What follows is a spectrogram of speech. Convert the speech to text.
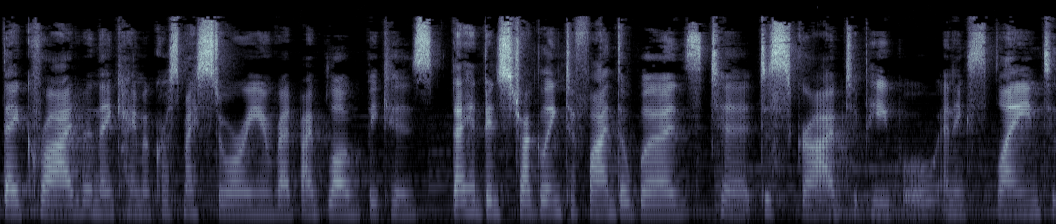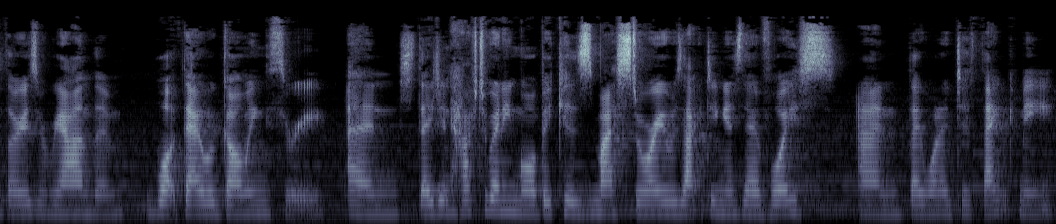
they cried when they came across my story and read my blog because they had been struggling to find the words to describe to people and explain to those around them what they were going through. And they didn't have to anymore because my story was acting as their voice and they wanted to thank me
